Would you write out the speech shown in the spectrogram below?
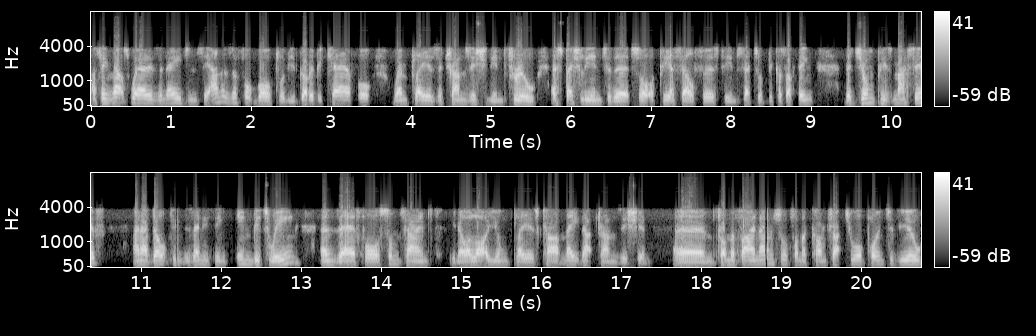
I think that's where, as an agency and as a football club, you've got to be careful when players are transitioning through, especially into the sort of PSL first team setup, because I think the jump is massive and I don't think there's anything in between. And therefore, sometimes, you know, a lot of young players can't make that transition. Um, from a financial, from a contractual point of view,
